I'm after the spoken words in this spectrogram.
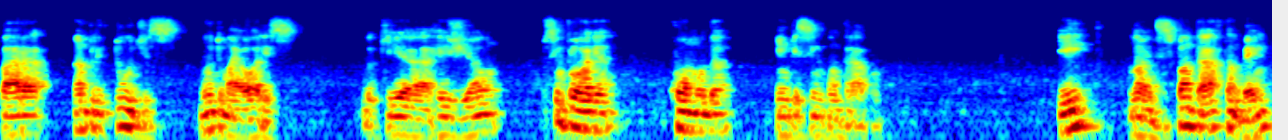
para amplitudes muito maiores do que a região simplória, cômoda em que se encontravam. E não é de espantar também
